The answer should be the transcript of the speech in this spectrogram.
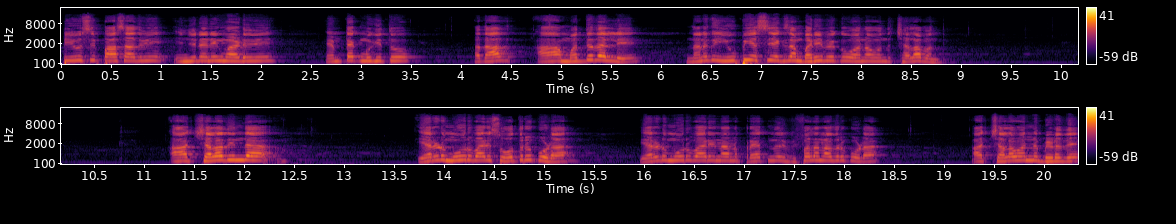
ಪಿ ಯು ಸಿ ಪಾಸ್ ಆದ್ವಿ ಇಂಜಿನಿಯರಿಂಗ್ ಮಾಡಿದ್ವಿ ಎಂ ಟೆಕ್ ಮುಗೀತು. ಅದಾದ ಆ ಮಧ್ಯದಲ್ಲಿ ನನಗೆ U P S C exam ಬರೀಬೇಕು ಅನ್ನೋ ಒಂದು ಛಲ ಬಂತು. ಆ ಛಲದಿಂದ ಎರಡು ಮೂರು ಬಾರಿ ಸೋತರೂ ಕೂಡ, ಎರಡು ಮೂರು ಬಾರಿ ನಾನು ಪ್ರಯತ್ನದಲ್ಲಿ ವಿಫಲನಾದರೂ ಕೂಡ ಆ ಛಲವನ್ನು ಬಿಡದೆ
